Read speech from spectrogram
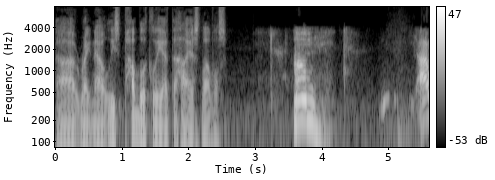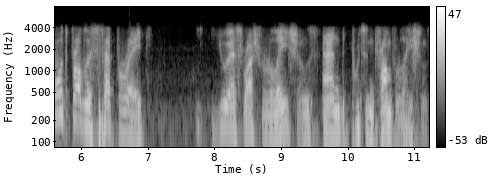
uh, right now, at least publicly at the highest levels? Um, I would probably separate U.S. Russia relations and Putin Trump relations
